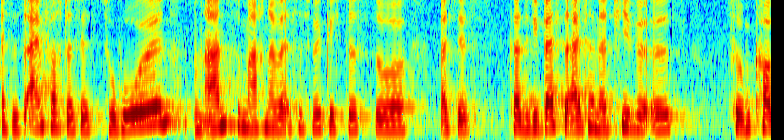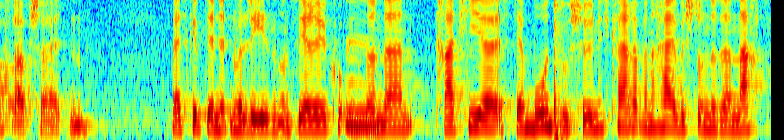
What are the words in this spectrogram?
es ist einfach, das jetzt zu holen und anzumachen, aber es ist wirklich das so, was jetzt quasi die beste Alternative ist zum Kopf abschalten. Weil es gibt ja nicht nur Lesen und Serie gucken, mhm. sondern gerade hier ist der Mond so schön. Ich kann einfach eine halbe Stunde dann nachts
